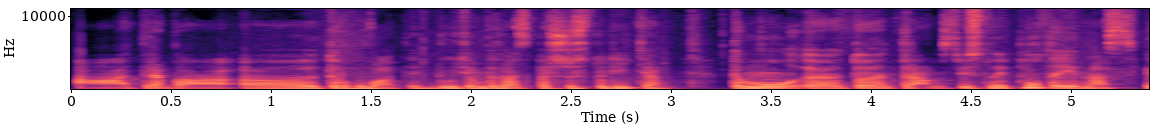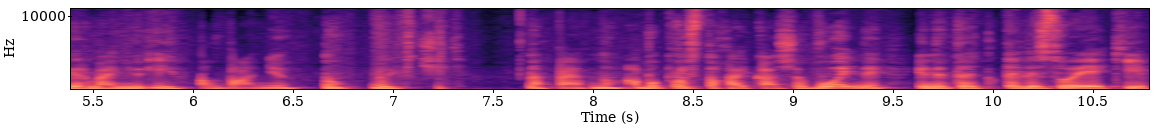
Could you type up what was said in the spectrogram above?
а треба е, торгувати людям, бо 21 століття. Тому е, Дональд Трамп, звісно, і плутає в нас Вірменію і Албанію. Ну, вивчить, напевно. Або просто хай каже війни і не деталізує які.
